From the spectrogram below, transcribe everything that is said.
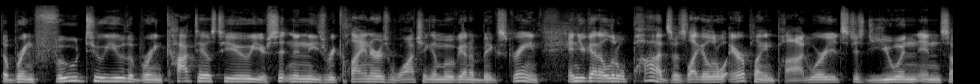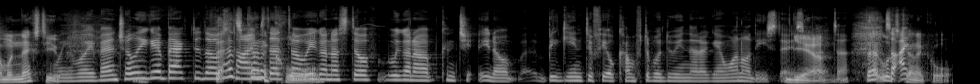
They'll bring food to you. They'll bring cocktails to you. You're sitting in these recliners watching a movie on a big screen, and you got a little pod. So it's like a little airplane pod where it's just you and, and someone next to you. We will eventually get back to those That's times that uh, we're gonna still we're gonna continue, you know, begin to feel comfortable doing that again one of these days. yeah, but, uh, that looks I- kind of cool.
